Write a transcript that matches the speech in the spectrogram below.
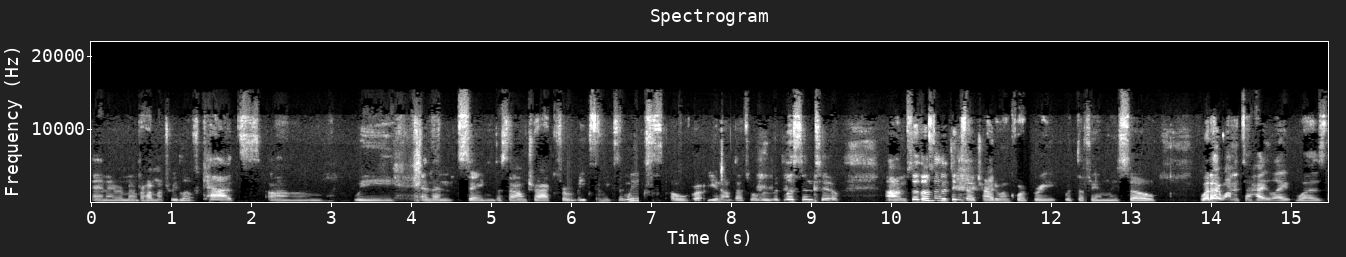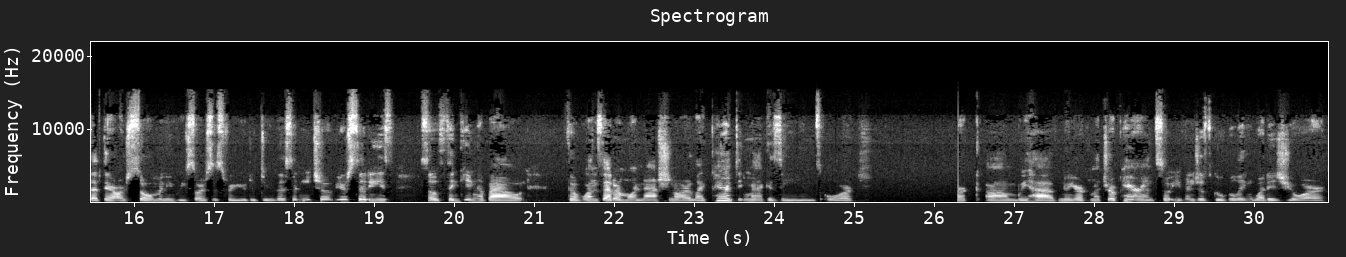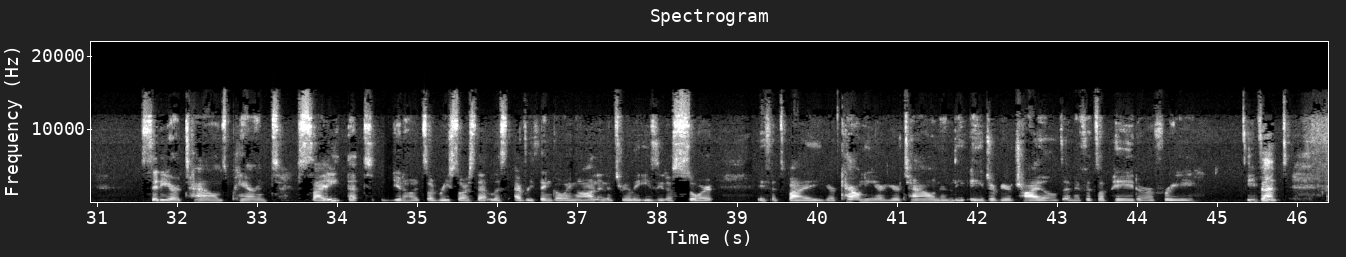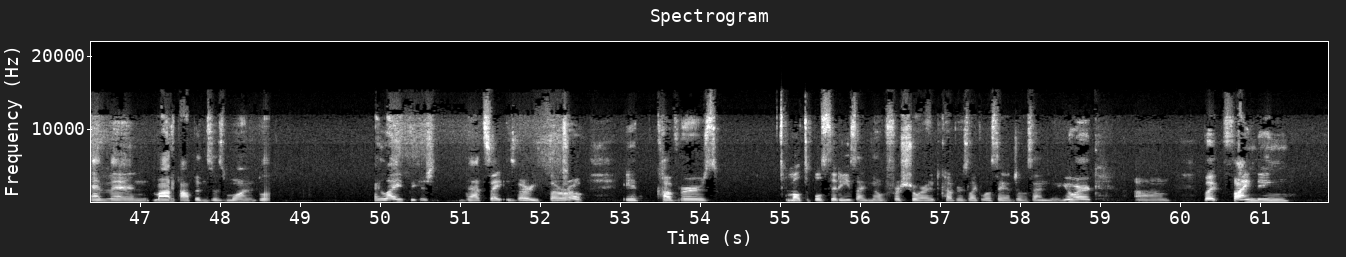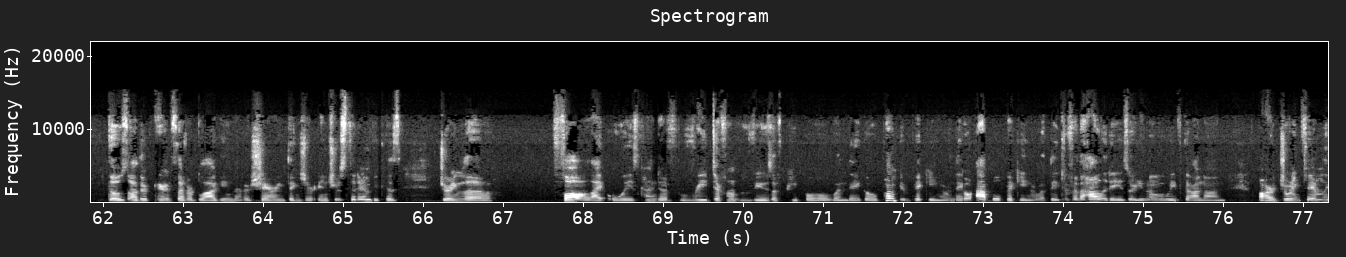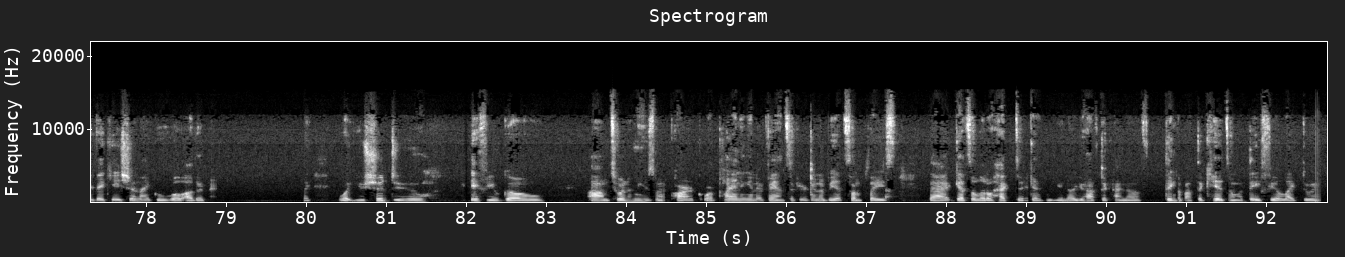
and I remember how much we loved cats. Um, we and then sang the soundtrack for weeks and weeks and weeks over. You know, that's what we would listen to. Um, so those are the things I try to incorporate with the family. So what I wanted to highlight was that there are so many resources for you to do this in each of your cities. So thinking about the ones that are more national are like parenting magazines or um, we have New York Metro Parents. So even just Googling what is your city or town's parent site, that's, you know, it's a resource that lists everything going on and it's really easy to sort if it's by your county or your town and the age of your child and if it's a paid or a free event. And then Mommy Poppins is one blog highlight because that site is very thorough. It covers multiple cities. I know for sure it covers like Los Angeles and New York. Um, but finding those other parents that are blogging that are sharing things you're interested in because during the fall I always kind of read different reviews of people when they go pumpkin picking or when they go apple picking or what they do for the holidays or even when we've gone on our joint family vacation I google other like what you should do if you go um, to an amusement park or planning in advance if you're going to be at some place that gets a little hectic and you know you have to kind of think about the kids and what they feel like doing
